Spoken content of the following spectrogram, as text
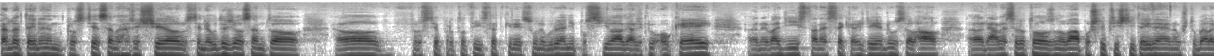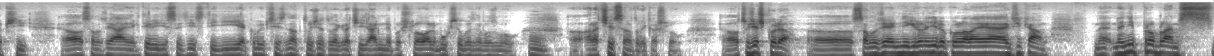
tenhle týden prostě jsem hřešil, prostě neudržel jsem to, jo, prostě proto ty výsledky nejsou, nebudu ani posílat. Já řeknu OK, nevadí, stane se, každý jednou selhal, dáme se do toho znova, pošli příští týden, už to bude lepší. Jo, samozřejmě někteří lidi se ti stydí jakoby přiznat to, že to tak radši žádný nepošlou, ale už se vůbec nevozvou. Hmm. A radši se na to vykašlou. Jo, což je škoda. Samozřejmě nikdo není dokonalý a jak říkám, ne, není problém s,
